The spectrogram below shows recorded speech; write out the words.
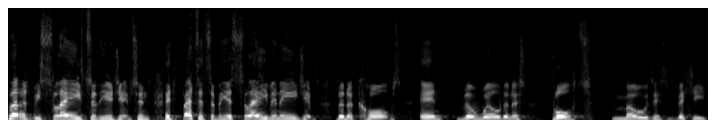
Let us be slaves to the Egyptians. It's better to be a slave in Egypt than a corpse in the wilderness. But Moses, Vicky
